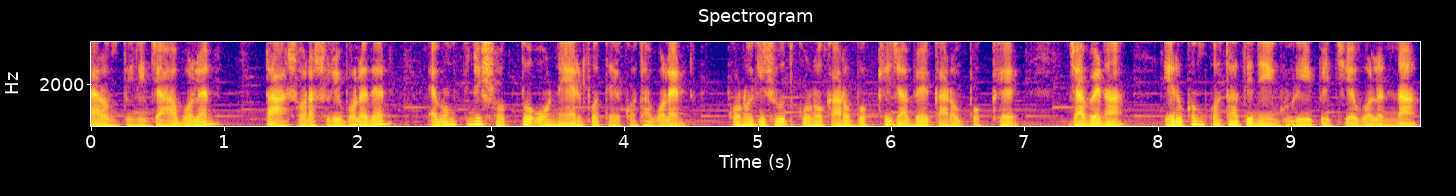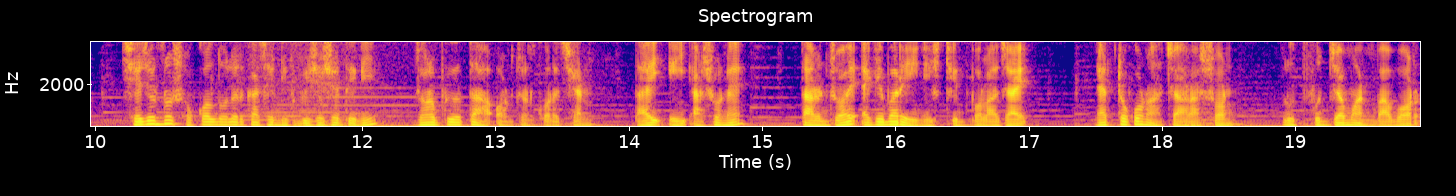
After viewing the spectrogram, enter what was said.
কারণ তিনি যা বলেন তা সরাসরি বলে দেন এবং তিনি সত্য ও ন্যায়ের পথে কথা বলেন। কোনো কিছু কোনো কারও পক্ষে যাবে, কারও পক্ষে যাবে না। এরকম কথা তিনি ঘুরিয়ে পেঁচিয়ে বলেন না। সেজন্য সকল দলের কাছে নির্বিশেষে তিনি জনপ্রিয়তা অর্জন করেছেন। তাই এই আসনে তার জয় একেবারেই নিশ্চিত বলা যায়। নেত্রকোনা চার আসন, লুৎফুজ্জামান বাবর।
